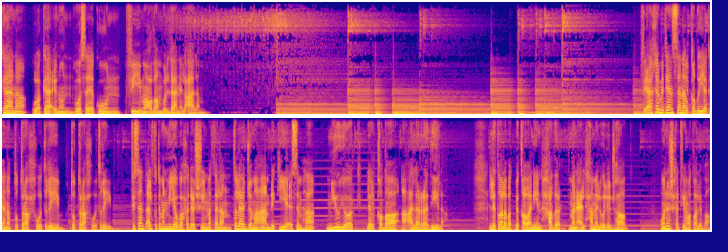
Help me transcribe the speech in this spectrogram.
كان وكائن وسيكون في معظم بلدان العالم. في آخر 200 سنة القضية كانت تطرح وتغيب تطرح وتغيب. في سنة 1821 مثلا طلعت جماعة أمريكية اسمها نيويورك للقضاء على الرذيلة اللي طالبت بقوانين حظر منع الحمل والإجهاض ونجحت في مطالبها.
